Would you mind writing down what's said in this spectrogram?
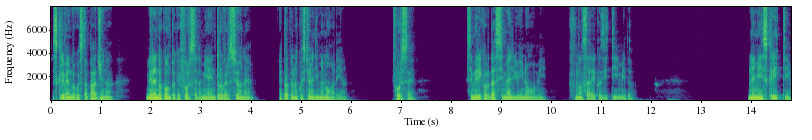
Scrivendo questa pagina mi rendo conto che forse la mia introversione è proprio una questione di memoria. Forse, se mi ricordassi meglio i nomi, non sarei così timido. Nei miei scritti,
